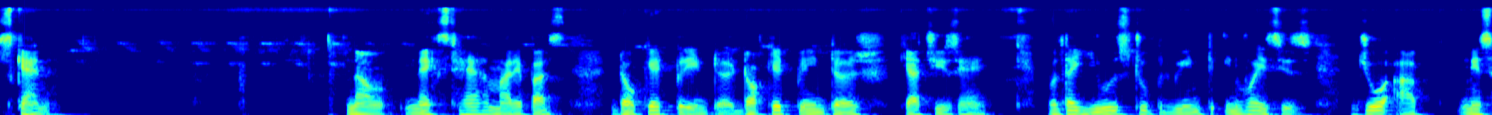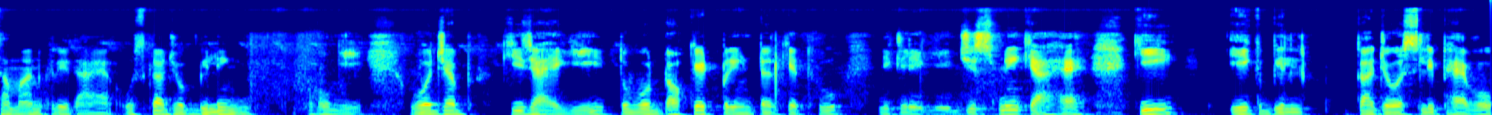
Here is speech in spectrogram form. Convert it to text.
स्कैन नाउ नेक्स्ट है हमारे पास डॉकेट प्रिंटर डॉकेट प्रिंटर क्या चीज़ है? बोलता है यूज़ टू प्रिंट इन्वॉइसेस जो आपने सामान खरीदा है, उसका जो बिलिंग होगी, वो जब की जाएगी तो वो डॉकेट प्रिंटर के थ्रू निकलेगी। जिसमें क्या है कि एक बिल का जो स्लिप है वो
